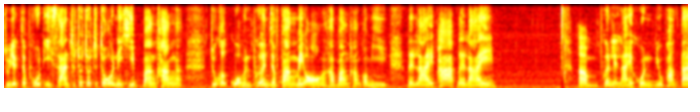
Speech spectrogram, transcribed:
จูอยากจะพูดอีสานโจโจโจโจในคลิปบางครั้งอะ จูก็กลัวเพื่อนๆจะฟังไม่ออกนะคะบางครั้งก็มีหลายๆภาคหลายๆเพื่อนหลาย ๆ คนอยู่ภาคใต้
